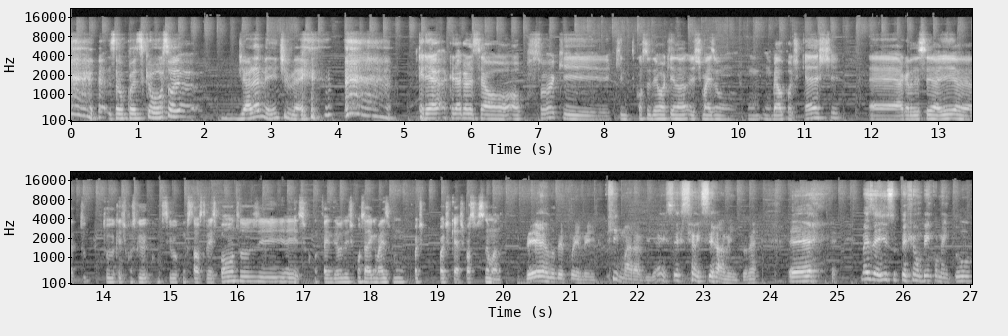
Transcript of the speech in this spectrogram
São coisas que eu ouço diariamente, velho. Queria, queria agradecer ao, ao, professor que, que concedeu aqui a gente mais um, um, um belo podcast. É, agradecer aí é, tu, tudo que a gente conseguiu, conseguiu, conquistar os três pontos e é isso. Com fé em Deus a gente consegue mais um podcast próxima semana. Belo depoimento, que maravilha. Esse, esse é o encerramento, né? É, mas é isso, o Peixão bem comentou.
